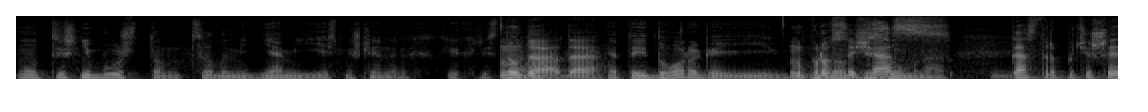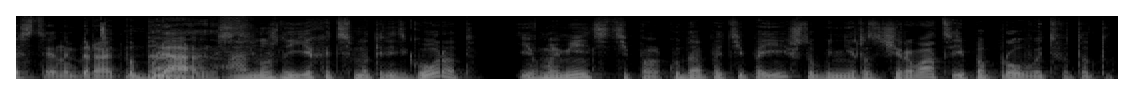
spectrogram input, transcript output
ну, ты ж не будешь там целыми днями есть мишленовских Ну ресторанах. да, да. Это и дорого, и Ну просто ну, сейчас безумно. гастропутешествия набирают Да, популярность. а нужно ехать смотреть город и в моменте, типа, куда пойти поесть, чтобы не разочароваться и попробовать вот этот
